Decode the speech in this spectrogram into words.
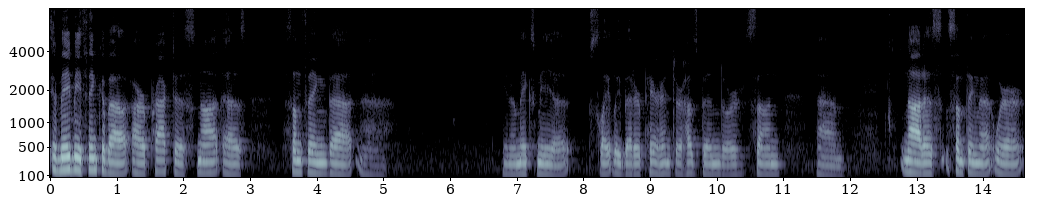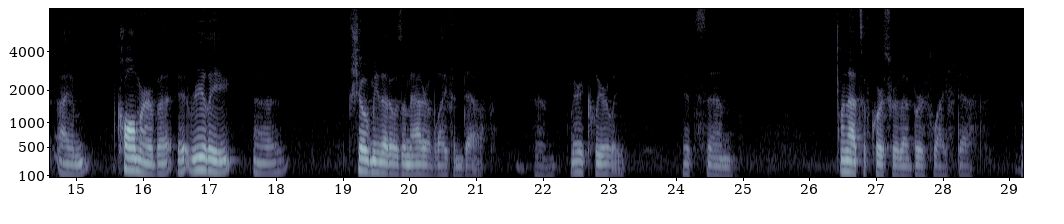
it made me think about our practice not as something that uh, you know makes me a slightly better parent or husband or son, um, not as something that where I am calmer, but it really uh, showed me that it was a matter of life and death um, very clearly. It's um, and that's of course where that birth, life, death uh,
